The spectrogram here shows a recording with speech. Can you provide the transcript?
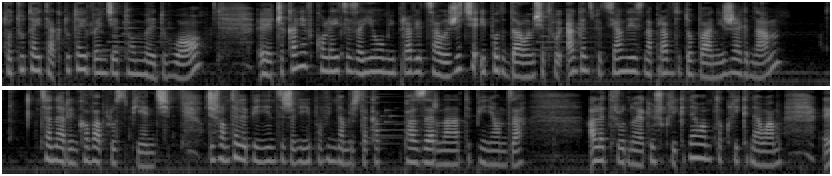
To tutaj tak, tutaj będzie to mydło. Yy, Czekanie w kolejce zajęło mi prawie całe życie i poddałem się. Twój agent specjalny jest naprawdę do bani. Żegnam. Cena rynkowa plus 5. Chociaż mam tyle pieniędzy, że nie powinna być taka pazerna na te pieniądze. Ale trudno, jak już kliknęłam, to kliknęłam. Yy,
